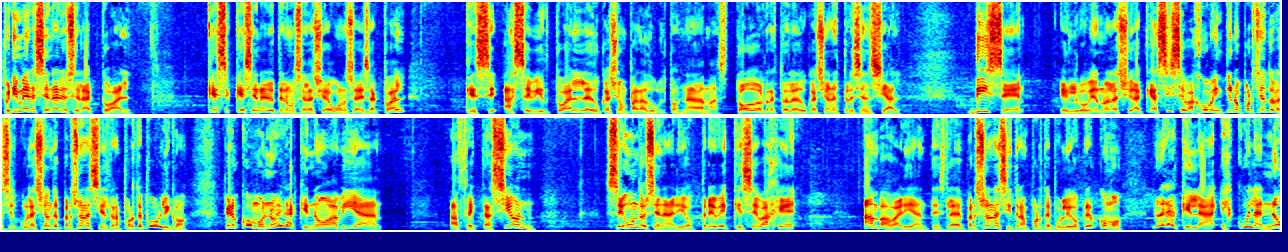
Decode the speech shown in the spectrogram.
Primer escenario es el actual. ¿Qué, ¿Qué, escenario tenemos en la ciudad de Buenos Aires actual? Que se hace virtual la educación para adultos, nada más. Todo el resto de la educación es presencial. Dice el gobierno de la ciudad que así se bajó 21% la circulación de personas y el transporte público. Pero ¿cómo? ¿No era que no había afectación? Segundo escenario, prevé que se baje ambas variantes, la de personas y transporte público. Pero como no era que la escuela no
